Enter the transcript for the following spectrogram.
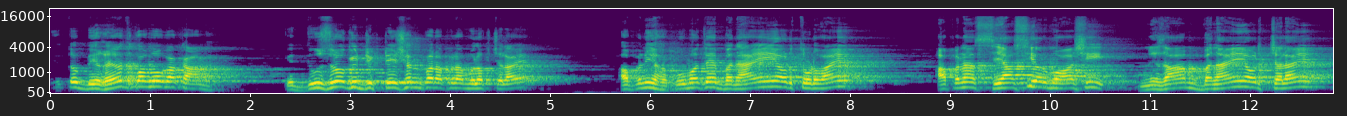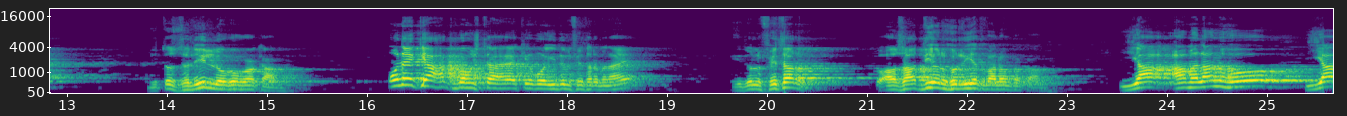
یہ تو بےغیرت قوموں کا کام ہے کہ دوسروں کی ڈکٹیشن پر اپنا ملک چلائیں، اپنی حکومتیں بنائیں اور توڑوائیں، اپنا سیاسی اور معاشی نظام بنائیں اور چلائیں۔ یہ تو ذلیل لوگوں کا کام ہے۔ انہیں کیا حق پہنچتا ہے کہ وہ عید الفطر بنائے عید الفطر تو آزادی اور حریت والوں کا کام ہے۔ یا عملاً ہو یا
